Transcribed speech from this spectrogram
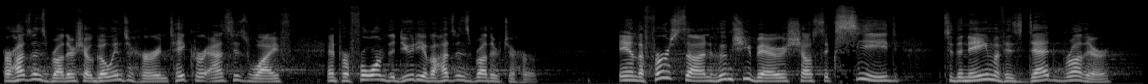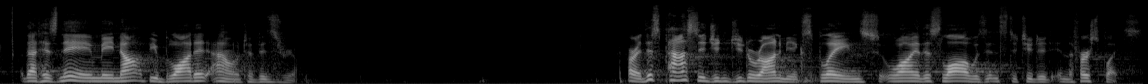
Her husband's brother shall go into her and take her as his wife and perform the duty of a husband's brother to her. And the first son whom she bears shall succeed to the name of his dead brother, that his name may not be blotted out of Israel. All right, this passage in Deuteronomy explains why this law was instituted in the first place.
